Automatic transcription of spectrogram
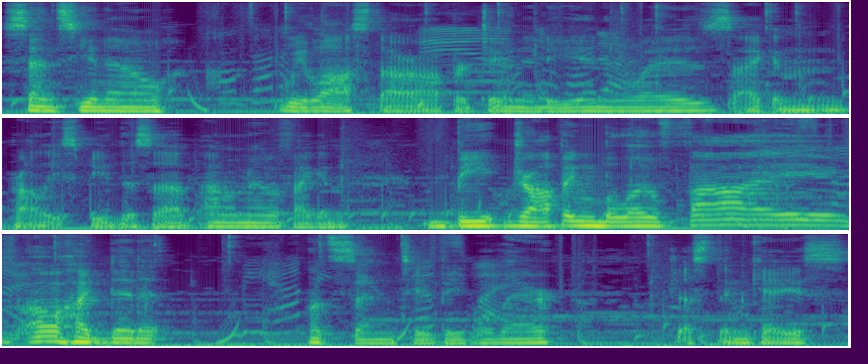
since you know we lost our opportunity anyways. I can probably speed this up. I don't know if I can beat dropping below five. Oh, I did it. Let's send two people there just in case.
